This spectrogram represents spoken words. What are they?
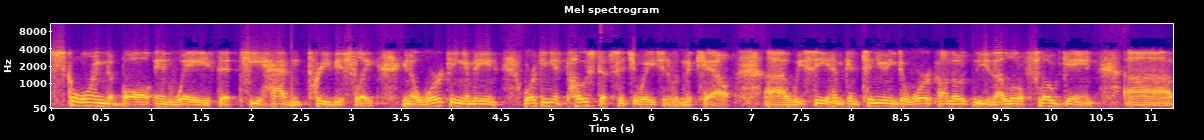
scoring the ball in ways that he hadn't previously. You know, working, I mean, working in post-up situations with Mikal. Uh, we see him continuing to work on those, you know, little float game, uh,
